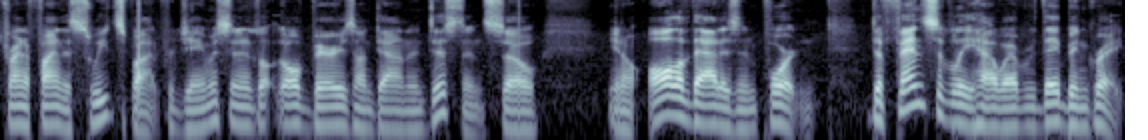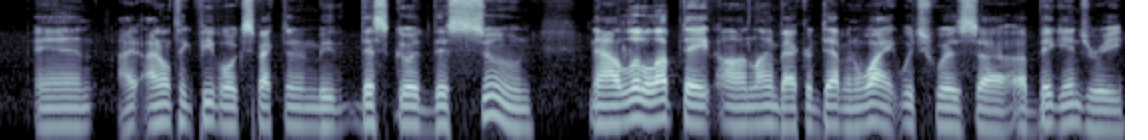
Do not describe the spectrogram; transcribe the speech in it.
trying to find the sweet spot for Jameis, and it all- all varies on down and distance. So, you know, all of that is important. Defensively, however, they've been great, and I, I don't think people expect them to be this good this soon. Now, a little update on linebacker Devin White, which was uh, a big injury.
